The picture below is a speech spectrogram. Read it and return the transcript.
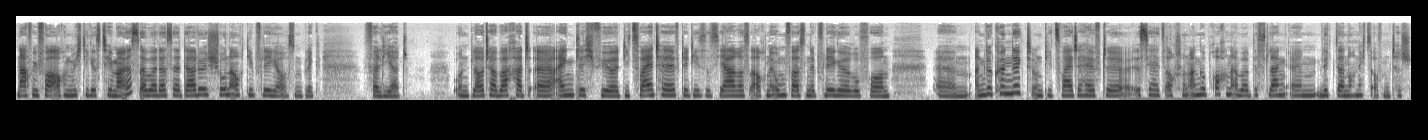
nach wie vor auch ein wichtiges Thema ist, aber dass er dadurch schon auch die Pflege aus dem Blick verliert. Und Lauterbach hat äh, eigentlich für die zweite Hälfte dieses Jahres auch eine umfassende Pflegereform ähm, angekündigt und die zweite Hälfte ist ja jetzt auch schon angebrochen, aber bislang ähm, liegt da noch nichts auf dem Tisch.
